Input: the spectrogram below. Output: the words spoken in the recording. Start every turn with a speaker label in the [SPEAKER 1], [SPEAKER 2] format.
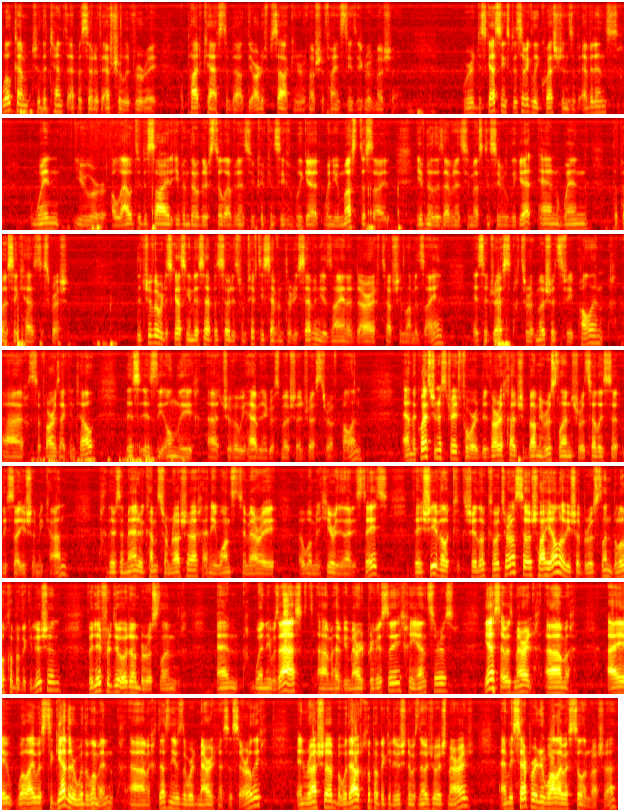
[SPEAKER 1] Welcome to the 10th episode of Efshar Livrure, a podcast about the art of Psak and Rav Moshe Feinstein's Igrot Moshe. We're discussing specifically questions of evidence, when you're allowed to decide, even though there's still evidence you could conceivably get, when you must decide, even though there's evidence you must conceivably get, and when the posek has discretion. The tshuva we're discussing in this episode is from 5737, Yazayan Adar Tafshin Lamed Zayin. It's addressed to Rav Moshe Tzvi Polin. Uh, so far as I can tell, this is the only uh, tshuva we have in Igros Moshe addressed to Rav Polin. And the question is straightforward. There's a man who comes from Russia and he wants to marry a woman here in the United States. And when he was asked, um, "Have you married previously?" he answers, "Yes, I was married." Um, I well, I was together with a woman. Um, it doesn't use the word marriage necessarily in Russia, but without chuppah v'kedushin, there was no Jewish marriage, and we separated while I was still in Russia.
